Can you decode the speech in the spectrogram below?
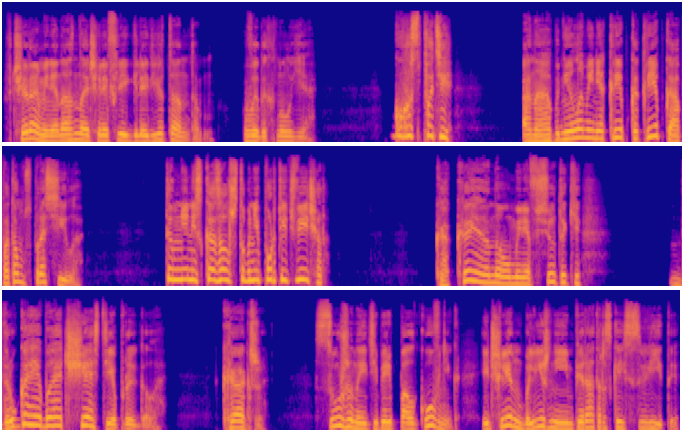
Вчера меня назначили флигель-адъютантом», — выдохнул я. «Господи!» Она обняла меня крепко-крепко, а потом спросила. «Ты мне не сказал, чтобы не портить вечер?» Какая она у меня все-таки... Другая бы от счастья прыгала. Как же! Суженый теперь полковник и член ближней императорской свиты,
